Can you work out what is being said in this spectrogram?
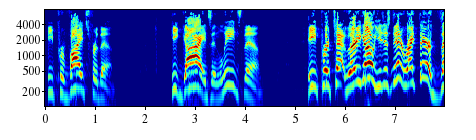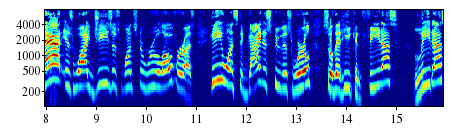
he provides for them, he guides and leads them. He protect. There you go. You just did it right there. That is why Jesus wants to rule over us. He wants to guide us through this world so that He can feed us, lead us,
